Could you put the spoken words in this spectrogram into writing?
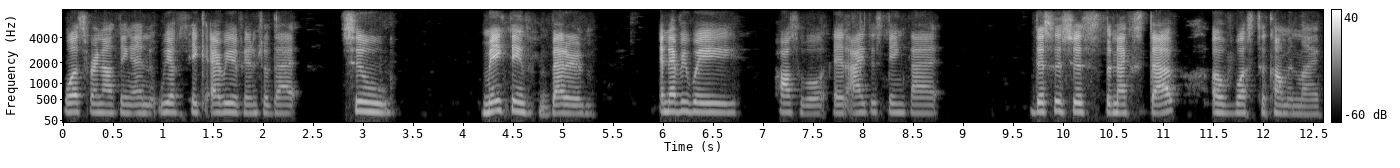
was for nothing. And we have to take every advantage of that to make things better in every way possible. And I just think that this is just the next step of what's to come in life.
